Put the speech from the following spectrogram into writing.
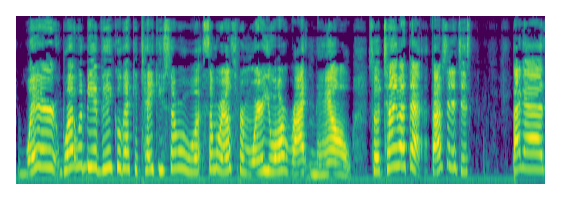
where what would be a vehicle that could take you somewhere somewhere else from where you are right now so tell me about that five sentences bye guys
